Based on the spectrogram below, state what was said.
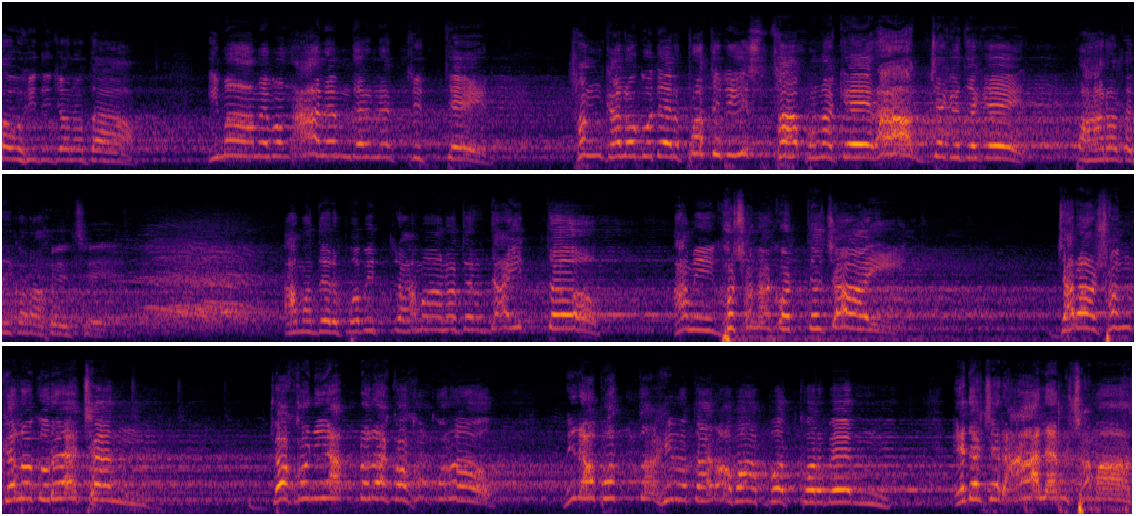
তৌহিদি জনতা, ইমাম এবং আলেমদের নেতৃত্বে সংখ্যালঘুদের প্রতিটি স্থাপনাকে রাত জেগে জেগে পাহারাদারি করা হয়েছে। আমাদের পবিত্র আমানতের দায়িত্ব আমি ঘোষণা করতে চাই, যারা সংখ্যালঘু রয়েছেন, যখনই আপনারা কখনো নিরাপত্তাহীনতার অভাব বোধ করবেন, এদেশের আলেম সমাজ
